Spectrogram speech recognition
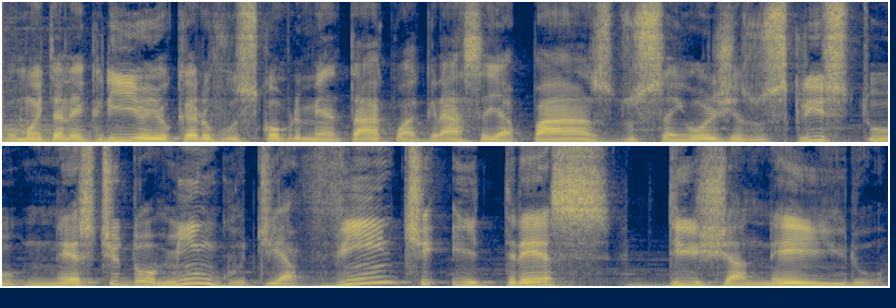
Com muita alegria, eu quero vos cumprimentar com a graça e a paz do Senhor Jesus Cristo neste domingo, dia 23 de janeiro.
